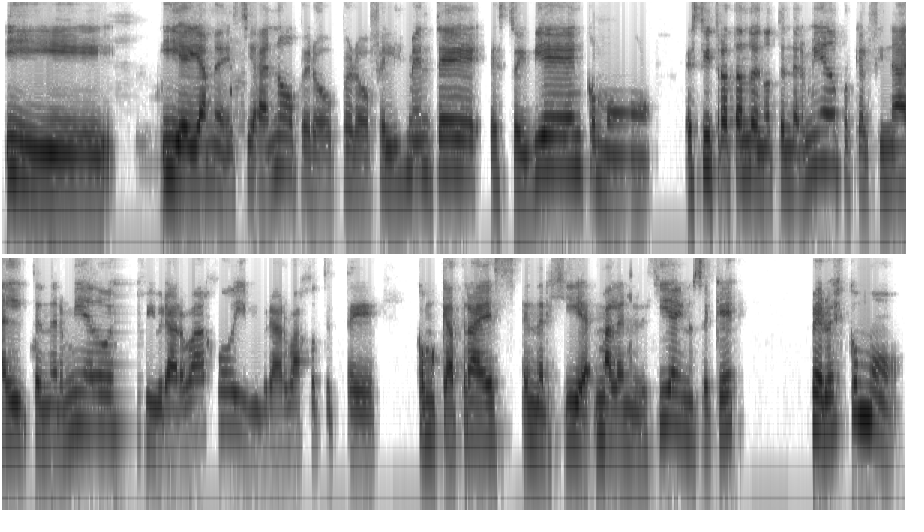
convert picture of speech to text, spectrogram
y, y ella me decía, no, pero, pero felizmente estoy bien, como estoy tratando de no tener miedo, porque al final tener miedo es vibrar bajo y vibrar bajo te, te como que atraes energía, mala energía y no sé qué, pero es como,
